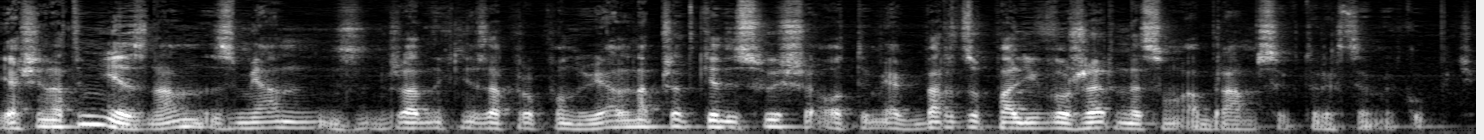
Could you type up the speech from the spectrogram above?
Ja się na tym nie znam, zmian żadnych nie zaproponuję, ale na przykład kiedy słyszę o tym, jak bardzo paliwożerne są Abramsy, które chcemy kupić,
